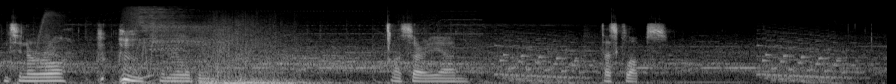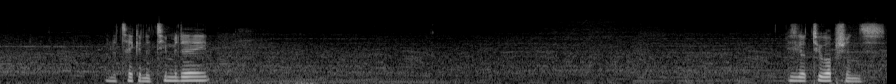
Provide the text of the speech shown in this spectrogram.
Incineroar and Rillaboom. Oh sorry, um Dusclops. I'm gonna take an Intimidate. He's got two options.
